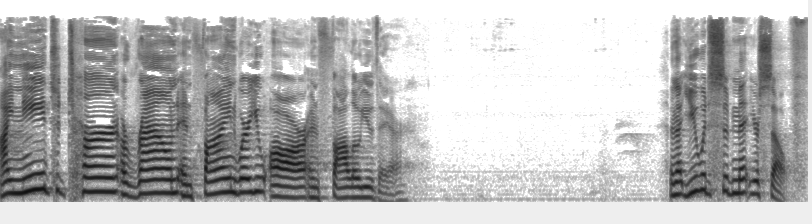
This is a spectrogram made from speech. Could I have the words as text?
I need to turn around and find where you are and follow you there. and that you would submit yourself.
